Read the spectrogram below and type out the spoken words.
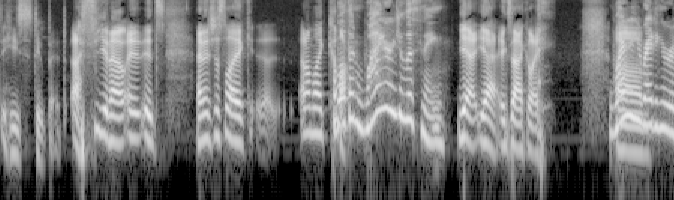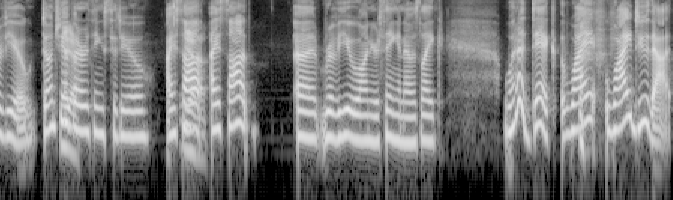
He's stupid. you know, it, it's and it's just like uh, and I'm like, come well, on. Well, then why are you listening? yeah, yeah, exactly. Why are you Um, writing a review? Don't you have yeah. better things to do? I saw Yeah. I saw a review on your thing and I was like, What a dick. Why why do that?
